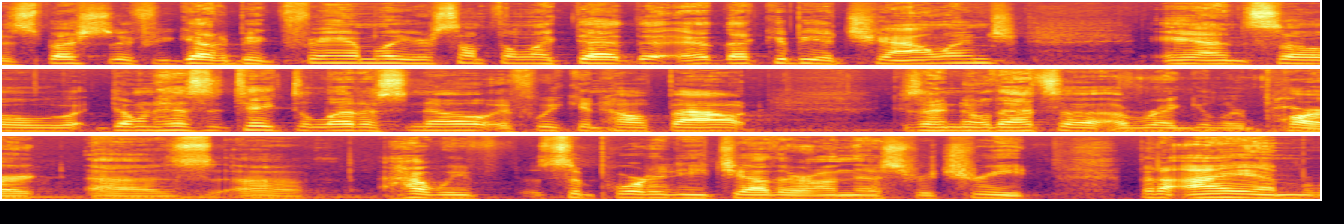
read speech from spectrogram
especially if you've got a big family or something like that, that, that could be a challenge. And so don't hesitate to let us know if we can help out, because I know that's a, a regular part of uh, how we've supported each other on this retreat. But I am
